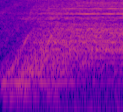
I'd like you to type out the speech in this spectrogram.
Wow.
